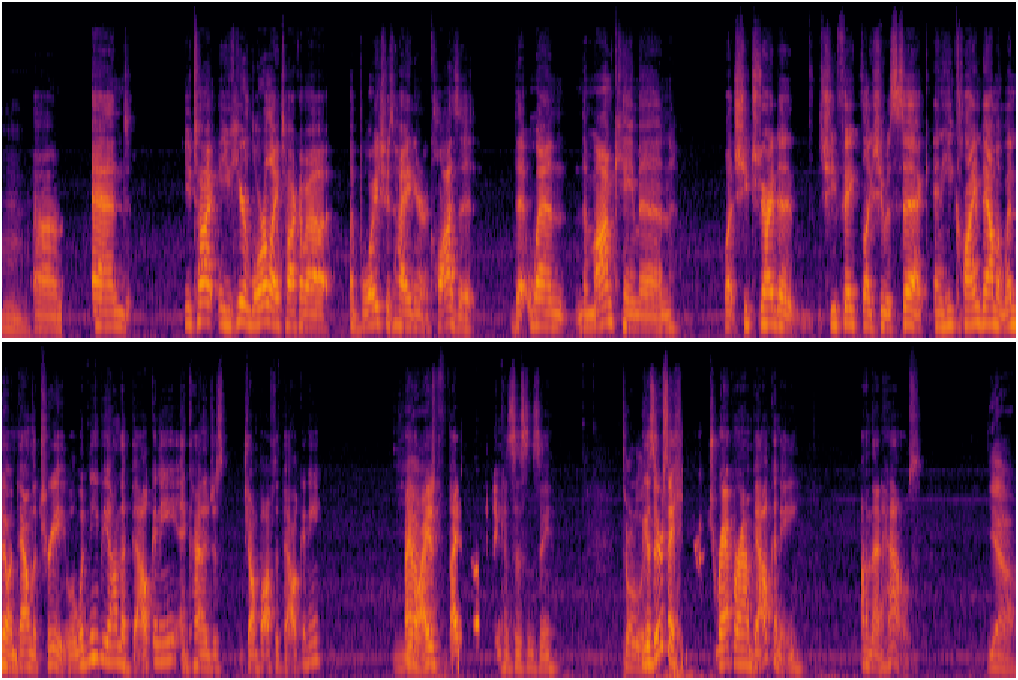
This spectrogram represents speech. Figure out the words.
Mm. Um, and you talk, you hear Lorelai talk about a boy she's hiding in her closet. That when the mom came in, what she tried to, she faked like she was sick, and he climbed down the window and down the tree. Well, wouldn't he be on the balcony and kind of just jump off the balcony? Yeah. I don't know. I just, I just inconsistency. Totally. Because there's a huge wraparound balcony on that house. Yeah.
